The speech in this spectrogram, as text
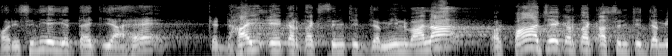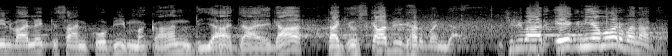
और इसलिए ये तय किया है कि ढाई एकड़ तक सिंचित ज़मीन वाला और पाँच एकड़ तक असिंचित ज़मीन वाले किसान को भी मकान दिया जाएगा ताकि उसका भी घर बन जाए। पिछली बार एक नियम और बना था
